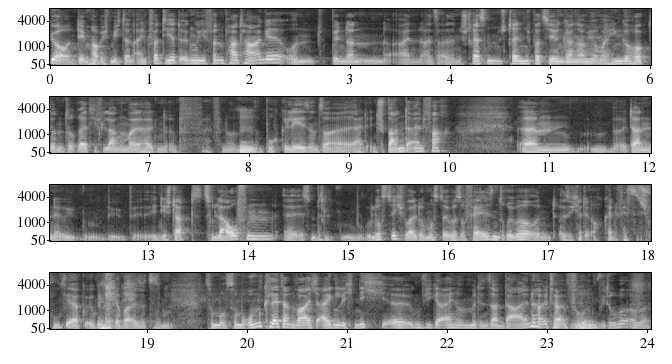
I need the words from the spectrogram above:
Ja, und dem habe ich mich dann einquartiert irgendwie für ein paar Tage und bin dann ein, also einen Stressen, Stränden spazieren gegangen, habe mich auch mal hingehockt und relativ lang mal halt einfach nur ein Buch gelesen und so, halt entspannt einfach. Ähm, dann in die Stadt zu laufen äh, ist ein bisschen lustig, weil du musst da über so Felsen drüber und also ich hatte auch kein festes Schuhwerk irgendwie, aber also zum, zum, zum Rumklettern war ich eigentlich nicht äh, irgendwie geeignet und mit den Sandalen halt einfach mhm. irgendwie drüber, aber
